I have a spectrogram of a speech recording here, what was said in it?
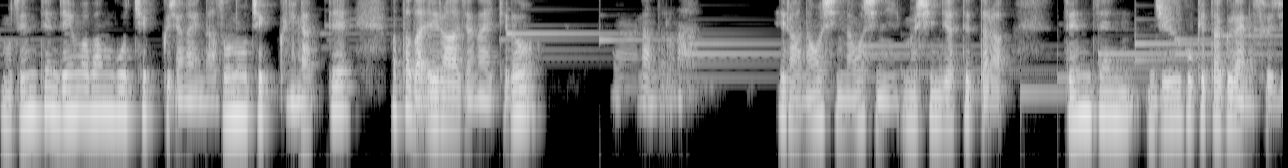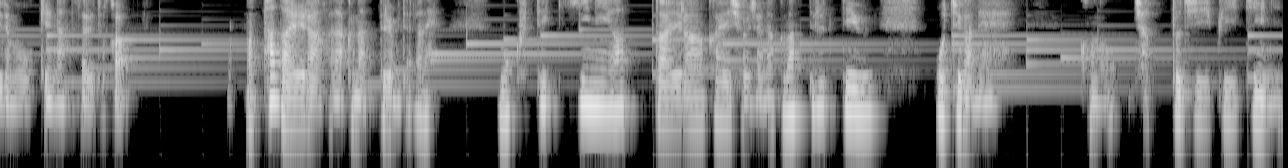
もう全然電話番号チェックじゃない謎のチェックになって、まあ、ただエラーじゃないけど、うん、なんだろうな。エラー直し直しに無心でやってったら、全然15桁ぐらいの数字でも OK になってたりとか、まあ、ただエラーがなくなってるみたいなね。目的に合ったエラー解消じゃなくなってるっていうオチがね、このチャット GPT に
